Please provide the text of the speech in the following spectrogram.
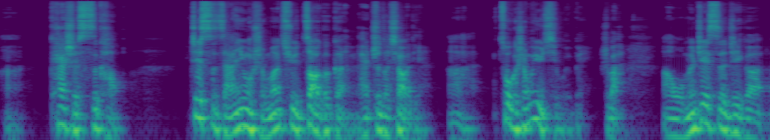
啊开始思考，这次咱用什么去造个梗来制造笑点啊？做个什么预期违背是吧？啊，我们这次这个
